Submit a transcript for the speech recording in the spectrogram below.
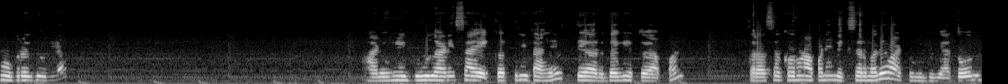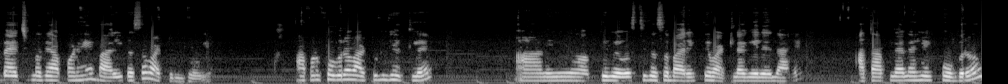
खोबरं घेऊया. आणि हे दूध आणि साय एकत्रित आहे ते अर्ध घेतोय आपण. तर असं करून आपण हे मिक्सरमध्ये वाटून घेऊया. दोन बॅच मध्ये आपण हे बारीक असं वाटून घेऊया. आपण खोबरं वाटून घेतलंय आणि अगदी व्यवस्थित असं बारीक ते वाटलं गेलेलं आहे. आता आपल्याला हे खोबरं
